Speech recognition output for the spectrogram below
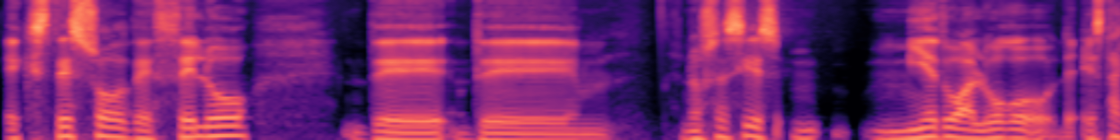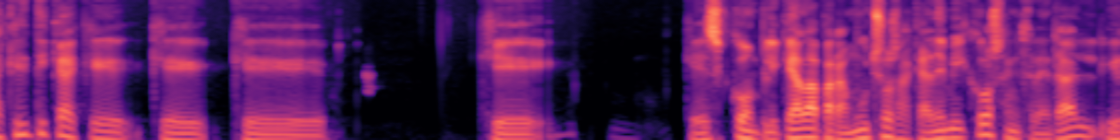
exceso de celo, de, de, no sé si es miedo a luego, esta crítica que, que, que, que es complicada para muchos académicos en general y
